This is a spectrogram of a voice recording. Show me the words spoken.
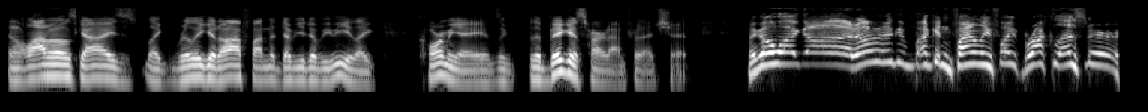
And a lot of those guys like really get off on the WWE. Like Cormier is like the biggest hard on for that shit. Like, oh my god, I can, I can finally fight Brock Lesnar.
